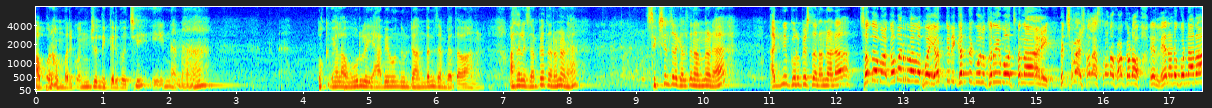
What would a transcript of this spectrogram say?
అబ్రహం మరి కొంచెం దగ్గరికి వచ్చి ఏంటన్నా ఒకవేళ ఆ ఊర్లో యాభై మంది ఉంటే అందరిని చంపేస్తావా? అన్నాడు. అసలు నేను చంపేస్తాను అన్నాడా శిక్షించడానికి వెళ్తాను అన్నాడా అగ్ని కురిపిస్తాను అన్నాడా సదమ గమర్రాలపై అగ్ని గంతకులు కురిగిపోతున్నాయి పిచ్చివేషాలు వేస్తున్నాడు ఒక్కొక్కడు నేను లేననుకున్నారా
